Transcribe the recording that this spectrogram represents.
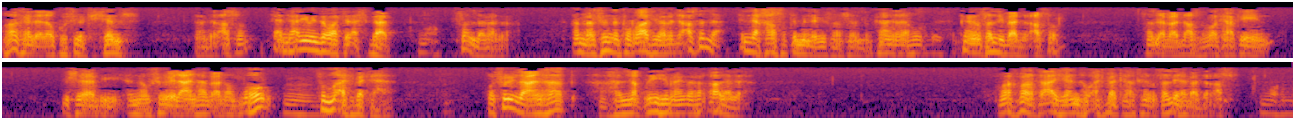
وهكذا لو كسرت الشمس بعد العصر لأن هذه من ذوات الأسباب. صلى بعد أما سنة الراتبة بعد العصر لا. إلا خاصة من النبي صلى الله عليه وسلم. كان له كان يصلي بعد العصر. صلى بعد العصر ركعتين بسبب أنه سئل عنها بعد الظهر ثم أثبتها. وسئل عنها هل نقضيهما قال لا. وأخبرت عائشة أنه أثبتها كان يصليها بعد العصر. اللهم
